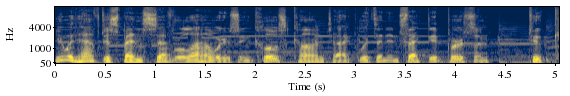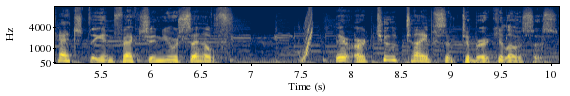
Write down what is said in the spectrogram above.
You would have to spend several hours in close contact with an infected person to catch the infection yourself. There are two types of tuberculosis.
